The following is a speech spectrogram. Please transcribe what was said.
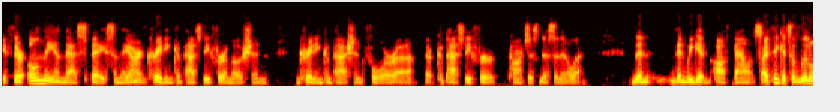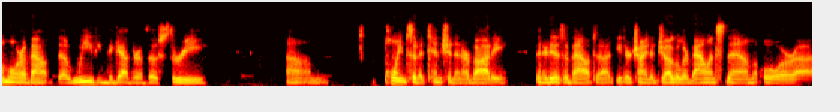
if they're only in that space and they aren't creating capacity for emotion creating compassion for uh, capacity for consciousness and intellect then then we get off balance i think it's a little more about the weaving together of those three um, points of attention in our body than it is about uh, either trying to juggle or balance them or uh,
